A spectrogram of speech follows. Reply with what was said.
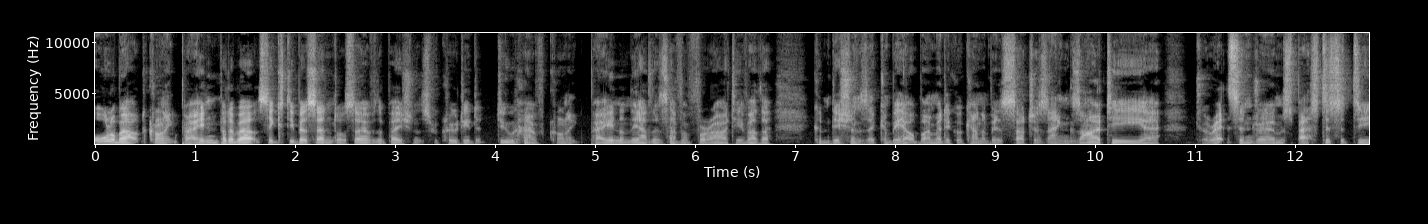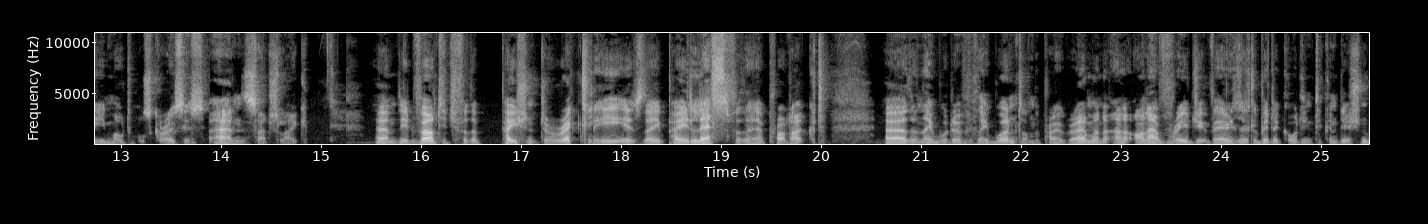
all about chronic pain, but about 60% or so of the patients recruited do have chronic pain, and the others have a variety of other conditions that can be helped by medical cannabis, such as anxiety, uh, Tourette syndrome, spasticity, multiple sclerosis, and such like. Um, the advantage for the patient directly is they pay less for their product uh, than they would have if they weren't on the program. And uh, on average, it varies a little bit according to condition.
